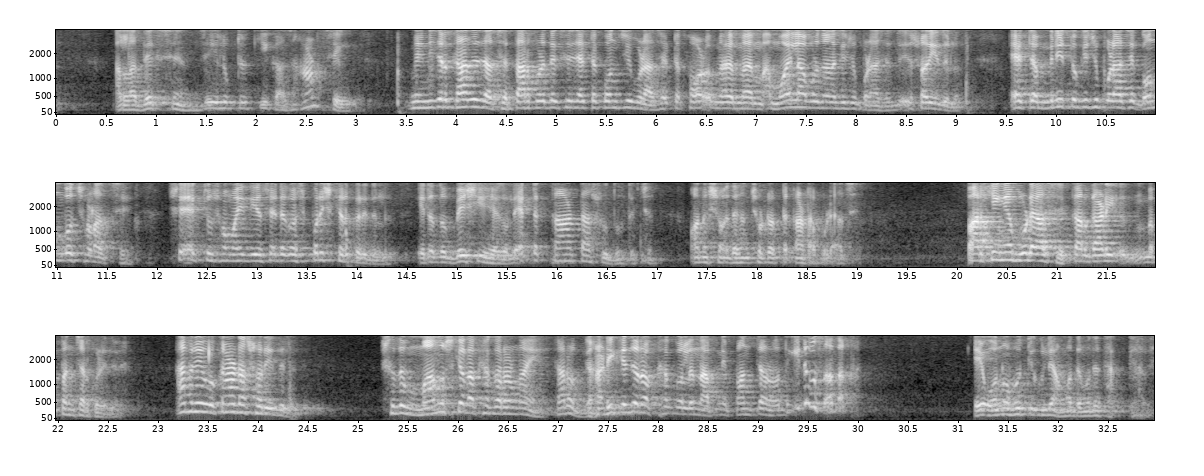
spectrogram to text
আল্লাহ দেখছেন যে এই লোকটার কী কাজ? হাঁটছে মানে নিজের কাজে যাচ্ছে, তারপরে দেখছে যে একটা কঞ্চি পড়ে আছে, একটা খড় ময়লা আবর্জনা কিছু পড়ে আছে সরিয়ে দিল। একটা মৃত কিছু পড়ে আছে, গন্ধ ছড়াচ্ছে। সে একটু সময় দিয়ে সেটাকে পরিষ্কার করে দিল। এটা তো বেশি হয়ে গেল। একটা কাঁটা শুধু, দেখছেন? অনেক সময় দেখেন ছোট একটা কাঁটা পড়ে আছে। পার্কিংয়ে পড়ে আছে, কার গাড়ি পাঞ্চার করে দেবে। আপনি ও কাঁটা সরিয়ে দিলেন। শুধু মানুষকে রক্ষা করা নয়, কারও গাড়িকে যে রক্ষা করলেন, আপনি পাঞ্চার হতে, এটাও সাদাকা। এই অনুভূতিগুলি আমাদের মধ্যে থাকতে হবে।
